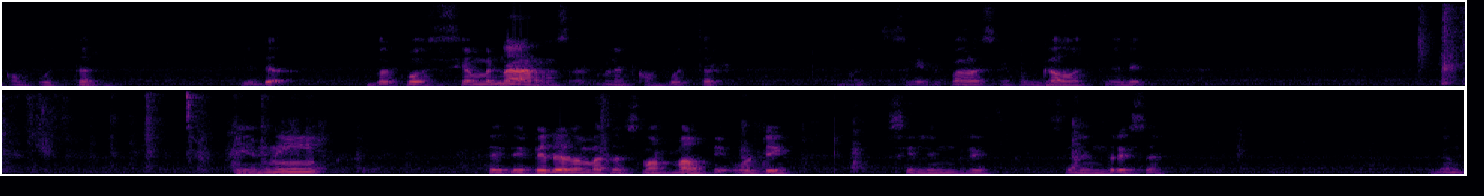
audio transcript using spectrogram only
komputer. Tidak berposisi yang benar saat melihat komputer. Sakit kepala, sakit pegal. Jadi ini TTP dalam batas normal VOD silindris silindris ya dengan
